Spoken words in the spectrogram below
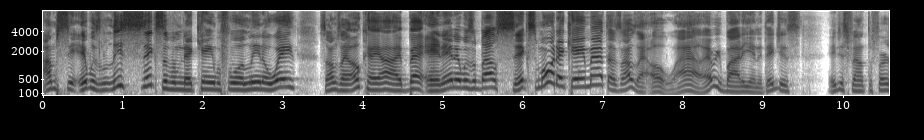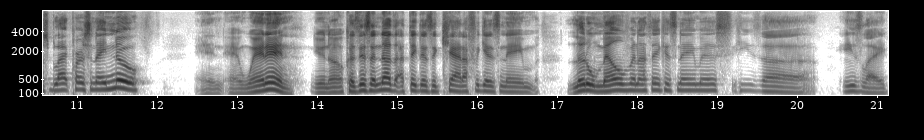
I'm seeing it was at least six of them that came before Lena Waithe. So I was like, okay, right, bet. And then it was about six more that came after. So I was like, oh wow, everybody in it. They just they just found the first black person they knew and and went in, you know, because there's another. I think there's a cat. I forget his name. Little Melvin, I think his name is. He's uh he's like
